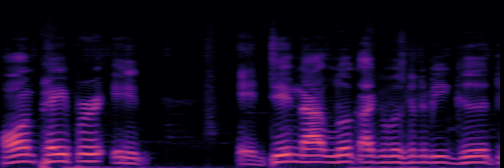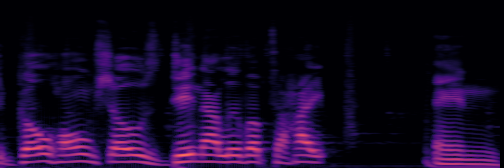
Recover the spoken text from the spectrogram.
on paper it It did not look like it was going to be good. The go home shows did not live up to hype, and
